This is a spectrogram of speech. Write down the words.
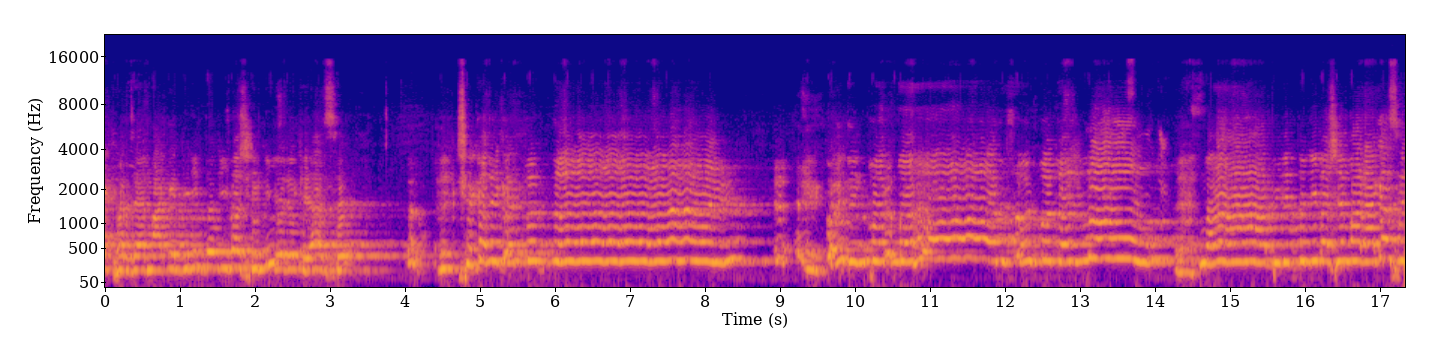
এক পর্যায়ে মাকে দীর্ঘ দিবসে নিয়ে রেখে আসছে সেখানে নাই ওই দিন পর মহান সৈকত আসলো মা বীরত্ব দিবসে মারা গেছে।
